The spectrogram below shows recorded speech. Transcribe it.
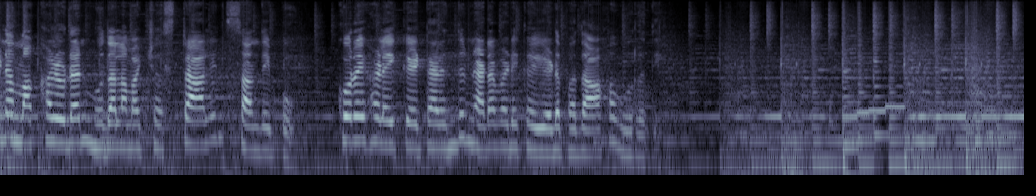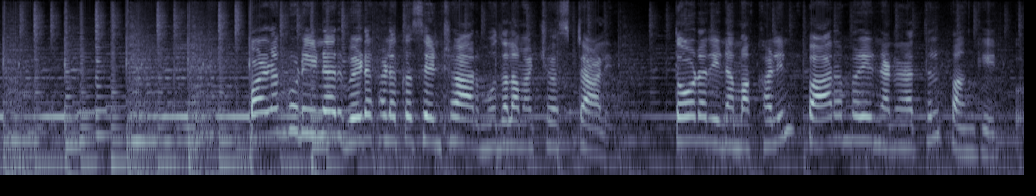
இன மக்களுடன் முதலமைச்சர் ஸ்டாலின் சந்திப்பு. குறைகளை கேட்டறிந்து நடவடிக்கை எடுப்பதாக உறுதி. பழங்குடியினர் வீடுகளுக்கு சென்றார் முதலமைச்சர் ஸ்டாலின். தோடர் இன மக்களின் பாரம்பரிய நடனத்தில் பங்கேற்பு.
